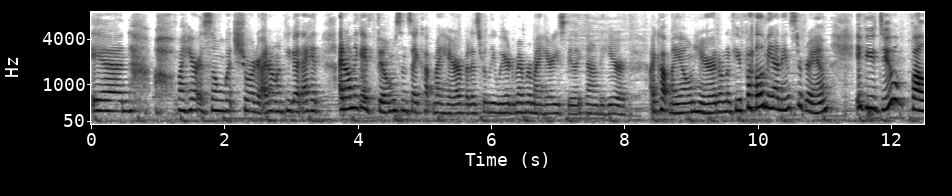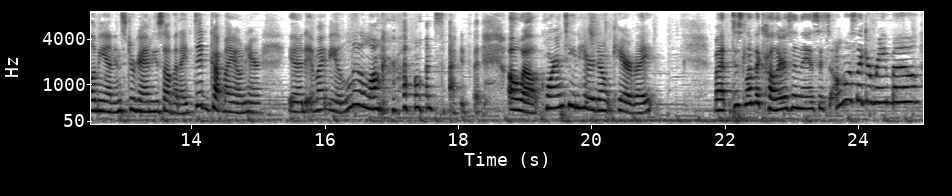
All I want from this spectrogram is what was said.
And oh, my hair is so much shorter. I don't know if you guys, I had, I don't think I filmed since I cut my hair, but it's really weird. Remember my hair used to be like down to here. I cut my own hair. I don't know if you follow me on Instagram. If you do follow me on Instagram, you saw that I did cut my own hair and it might be a little longer on one side, but oh well, quarantine hair don't care, right? But just love the colors in this. It's almost like a rainbow,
